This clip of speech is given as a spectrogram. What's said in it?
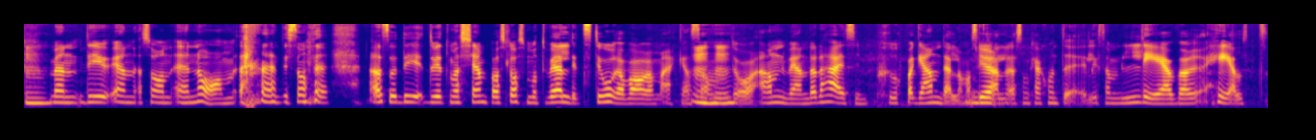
Mm. Men det är ju en sån enorm... det är sån, alltså det, du vet, man kämpar och slåss mot väldigt stora varumärken som mm. då använder det här i sin propaganda, eller vad man ska yeah. kalla det, som kanske inte liksom lever helt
